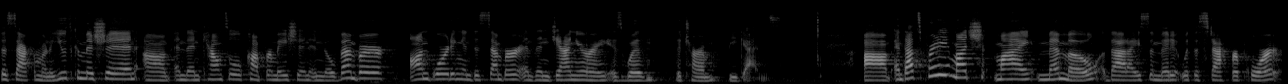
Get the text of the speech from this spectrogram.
the Sacramento Youth Commission, um, and then council confirmation in November, onboarding in December, and then January is when the term begins. Um, and that's pretty much my memo that I submitted with the staff report.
